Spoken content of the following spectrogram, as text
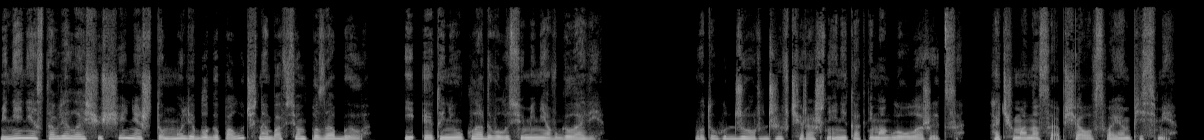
Меня не оставляло ощущение, что Молли благополучно обо всем позабыла, и это не укладывалось у меня в голове. Вот у Джорджи вчерашнее никак не могло уложиться, о чем она сообщала в своем письме.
